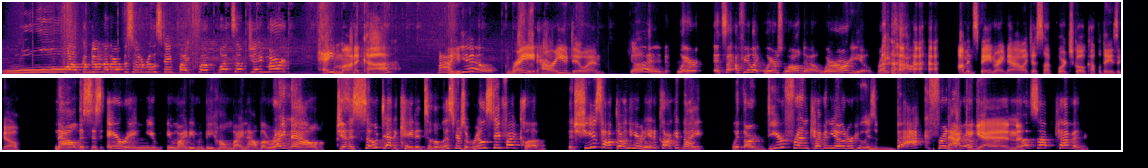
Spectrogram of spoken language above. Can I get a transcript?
Welcome to another episode of Real Estate Fight Club. What's up, Jay Mert? Hey, Monica. How, How are you- you? Great. How are you doing? Good. Where it's like I feel like where's Waldo? Where are you right now? I'm in Spain right now. I just left Portugal a couple days ago. now this is airing. You you might even be home by now, but right now Jen is so dedicated to the listeners of Real Estate Fight Club that she has hopped on here at eight o'clock at night with our dear friend Kevin Yoder, who is back for another Back episode. again. What's up, Kevin?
